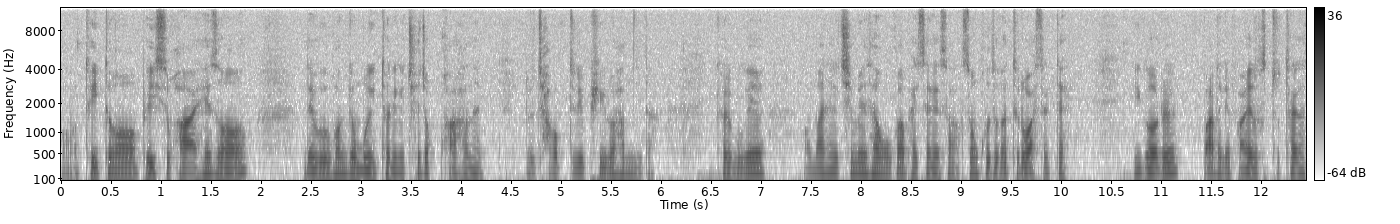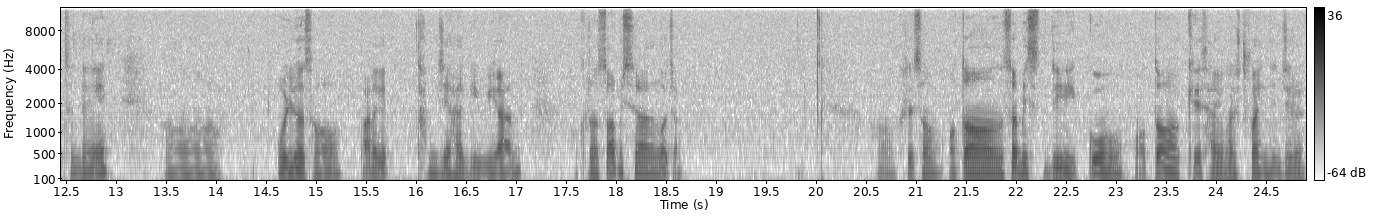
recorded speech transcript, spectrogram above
어, 데이터베이스화해서 내부 환경 모니터링에 최적화하는 이런 작업들이 필요합니다. 결국에 어, 만약에 침해 사고가 발생해서 악성 코드가 들어왔을 때 이거를 빠르게 VirusTotal 같은데 어, 올려서 빠르게 탐지하기 위한 그런 서비스라는 거죠. 어, 그래서 어떤 서비스들이 있고 어떻게 사용할 수가 있는지를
